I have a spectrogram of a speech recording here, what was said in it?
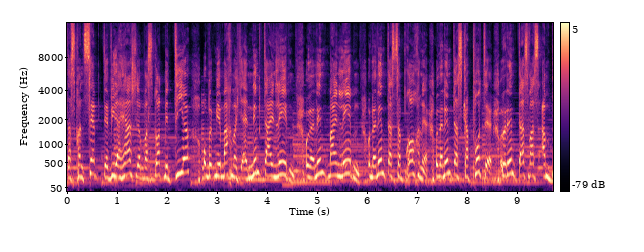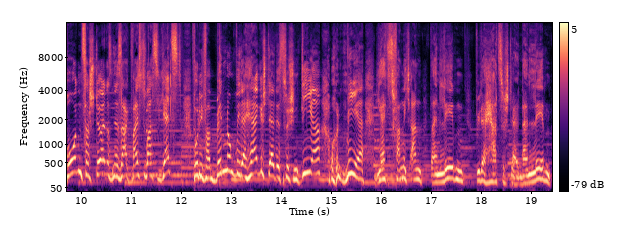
das Konzept der Wiederherstellung, was Gott mit dir und mit mir machen möchte. Er nimmt nimmt dein Leben und er nimmt mein Leben und er nimmt das Zerbrochene und er nimmt das Kaputte und er nimmt das, was am Boden zerstört ist und er sagt, weißt du was, jetzt, wo die Verbindung wiederhergestellt ist zwischen dir und mir, jetzt fange ich an, dein Leben wiederherzustellen, dein Leben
